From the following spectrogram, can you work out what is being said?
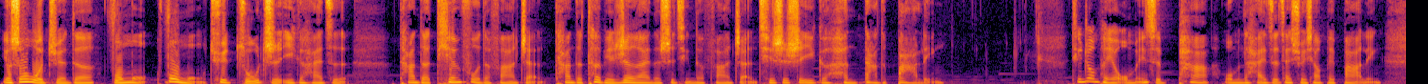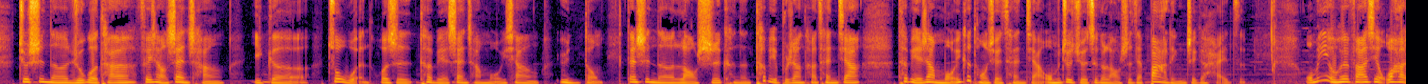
有时候我觉得，父母父母去阻止一个孩子他的天赋的发展，他的特别热爱的事情的发展，其实是一个很大的霸凌。听众朋友，我们一直怕我们的孩子在学校被霸凌，就是呢，如果他非常擅长。一个作文，或是特别擅长某一项运动，但是呢，老师可能特别不让他参加，特别让某一个同学参加，我们就觉得这个老师在霸凌这个孩子。我们也会发现，哇，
